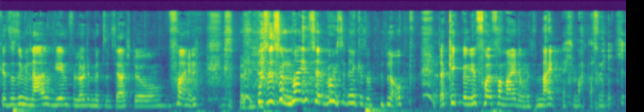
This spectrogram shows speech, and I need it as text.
Kannst du Seminare geben für Leute mit Sozialstörungen? Weil das ist so ein Mindset, wo ich so denke, so, nope. Da kickt bei mir voll Vermeidung. So, nein, ich mach das nicht.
